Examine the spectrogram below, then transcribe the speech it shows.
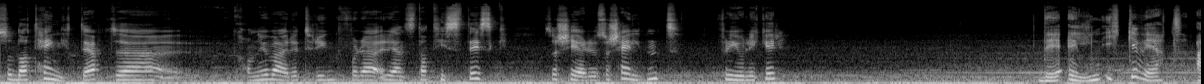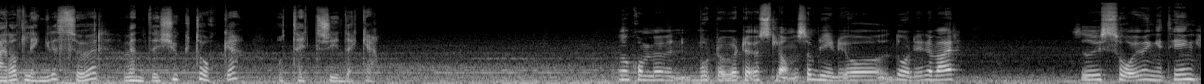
Så da tenkte jeg at det uh, kan jo være trygg, for det rent statistisk så skjer det jo så sjeldent flyulykker. Det Ellen ikke vet, er at lengre sør venter tjukk tåke og tett skydekke. Når vi kommer bortover til Østlandet, så blir det jo dårligere vær. Så vi så jo ingenting.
